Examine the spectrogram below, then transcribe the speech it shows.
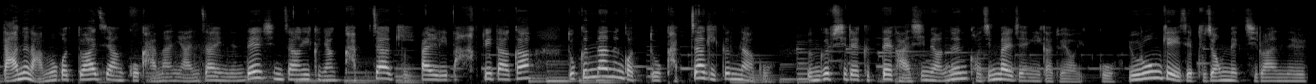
나는 아무것도 하지 않고 가만히 앉아 있는데 심장이 그냥 갑자기 빨리 막 뛰다가 또 끝나는 것도 갑자기 끝나고 응급실에 그때 가시면은 거짓말쟁이가 되어 있고 요런 게 이제 부정맥 질환을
